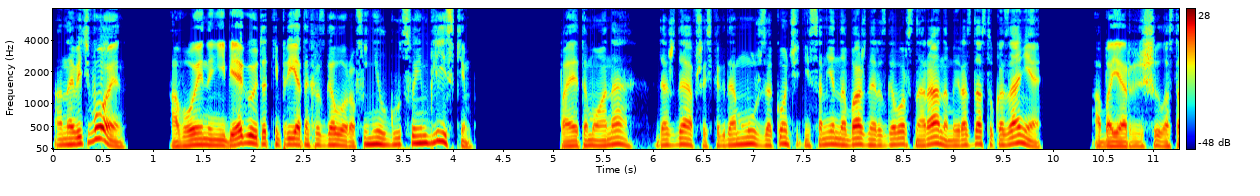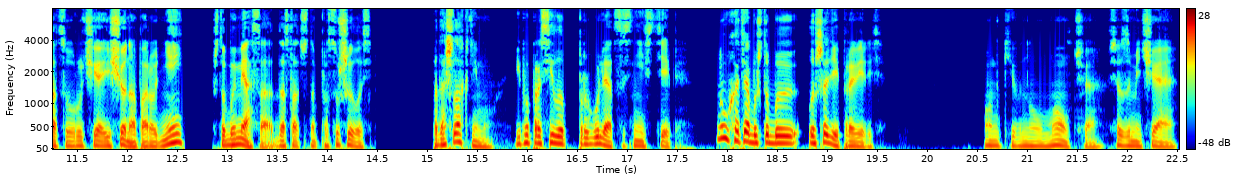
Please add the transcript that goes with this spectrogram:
Она ведь воин. А воины не бегают от неприятных разговоров и не лгут своим близким. Поэтому она Дождавшись, когда муж закончит, несомненно, важный разговор с Нараном и раздаст указания, а бояр решил остаться у ручья еще на пару дней, чтобы мясо достаточно просушилось, подошла к нему и попросила прогуляться с ней в степь. Ну, хотя бы, чтобы лошадей проверить. Он кивнул молча, все замечая.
